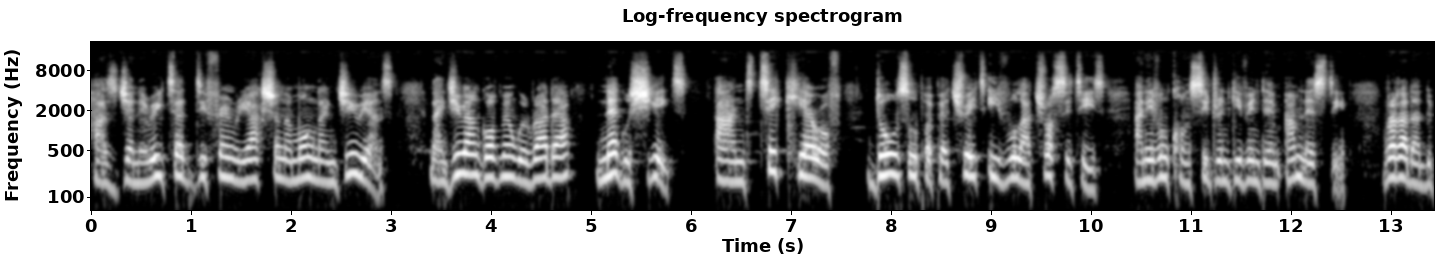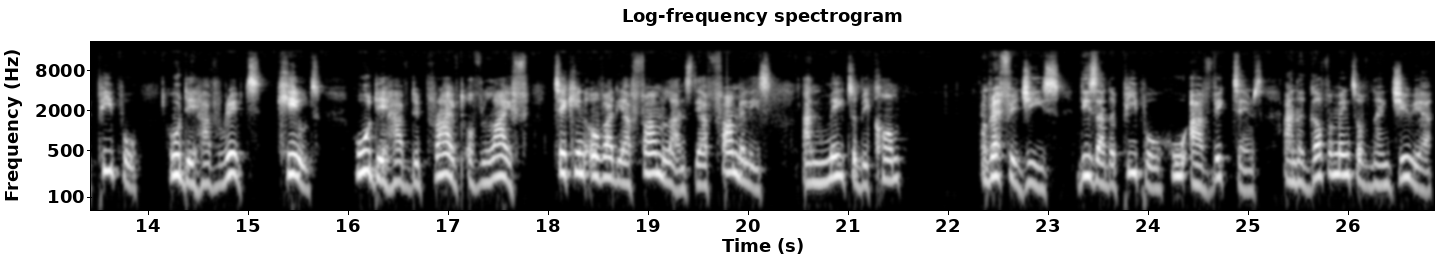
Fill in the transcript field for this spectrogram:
has generated different reaction among Nigerians. Nigerian government will rather negotiate and take care of those who perpetrate evil atrocities and even considering giving them amnesty rather than the people who they have raped, killed, who they have deprived of life taking over their farmlands, their families, and made to become refugees. These are the people who are victims, and the government of Nigeria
